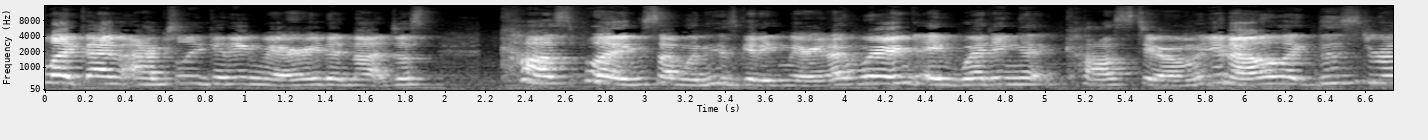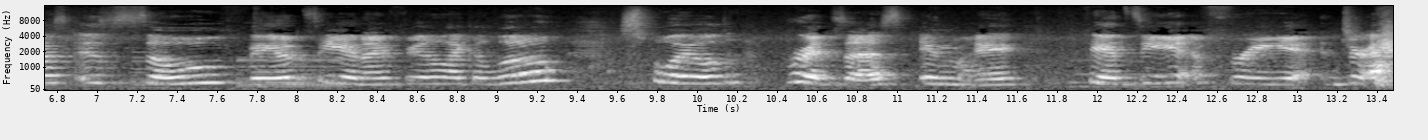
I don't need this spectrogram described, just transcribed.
like I'm actually getting married and not just cosplaying someone who's getting married. I'm wearing a wedding costume, you know? Like this dress is so fancy and I feel like a little spoiled princess in my fancy free dress.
